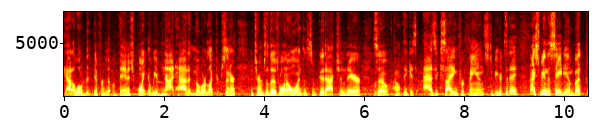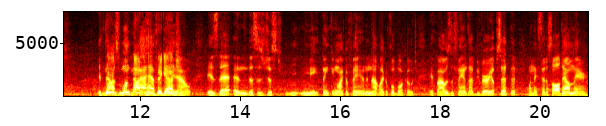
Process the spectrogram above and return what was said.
got a little bit different of a vantage point that we have not had at Miller Electric Center in terms of those one-on-ones and some good action there. So I don't think it's as exciting for fans to be here today. Nice to be in the stadium, but If there Not- was one thing I have to point action. out is that, and this is just m- me thinking like a fan and not like a football coach. If I was the fans, I'd be very upset that when they sit us all down there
